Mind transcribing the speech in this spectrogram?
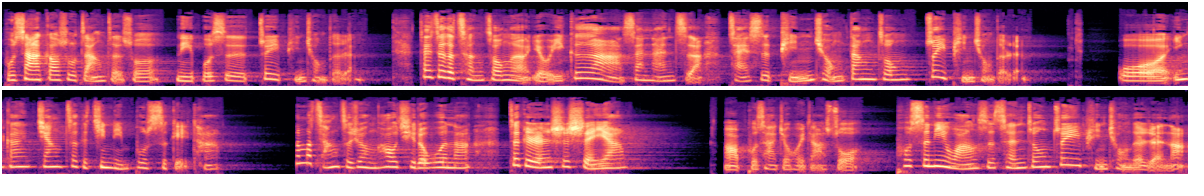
菩萨告诉长者说：“你不是最贫穷的人，在这个城中啊，有一个啊善男子啊，才是贫穷当中最贫穷的人。我应该将这个金铃布施给他。”长者就很好奇的问啊：“这个人是谁呀？”啊，菩萨就回答说：“波斯匿王是城中最贫穷的人啊。”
